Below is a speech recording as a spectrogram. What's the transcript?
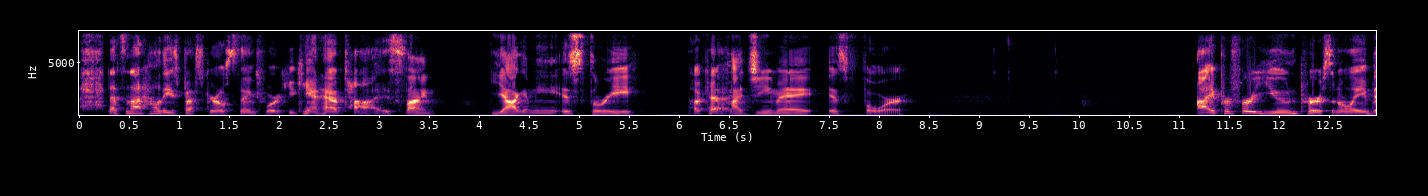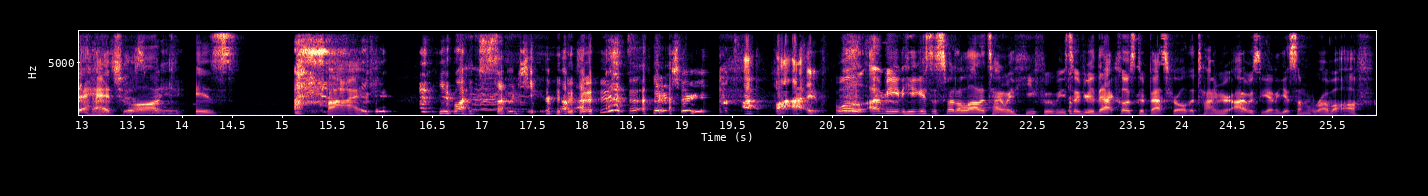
That's not how these best girls things work. You can't have ties. Fine. Yagami is three. Okay. Hajime is four. I prefer Yoon personally. The hedgehog is five. You're like Sojiro. Sojiro top five. well, I mean, he gets to spend a lot of time with Hifumi, so if you're that close to best girl all the time, you're obviously gonna get some rub off.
